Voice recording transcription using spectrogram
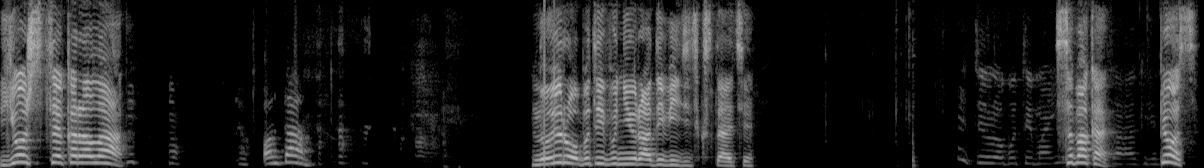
Ёжце корола! Он там! Ну и роботы его не рады видеть, кстати. Собака! Пес!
